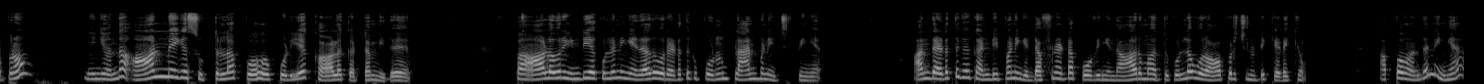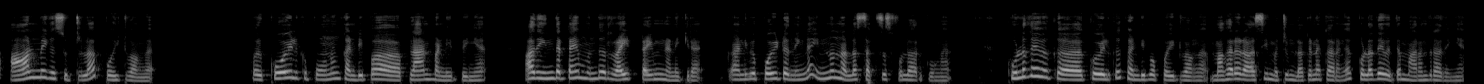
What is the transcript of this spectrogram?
அப்புறம் நீங்கள் வந்து ஆன்மீக சுற்றுலா போகக்கூடிய காலகட்டம் இது. இப்போ ஆல் ஓவர் இந்தியாக்குள்ளே நீங்கள் ஏதாவது ஒரு இடத்துக்கு போகணும்னு பிளான் பண்ணி வச்சுருப்பீங்க. அந்த இடத்துக்கு கண்டிப்பாக நீங்கள் டெஃபினட்டாக போவீங்க. இந்த ஆறு மாதத்துக்குள்ளே ஒரு ஆப்பர்ச்சுனிட்டி கிடைக்கும். அப்போ வந்து நீங்கள் ஆன்மீக சுற்றுலா போயிட்டு வாங்க. ஒரு கோயிலுக்கு போகணும் கண்டிப்பாக பிளான் பண்ணியிருப்பீங்க அது இந்த டைம் வந்து ரைட் டைம் நினைக்கிறேன். கண்டிப்பாக போயிட்டு வந்தீங்கன்னா இன்னும் நல்லா சக்ஸஸ்ஃபுல்லாக இருக்குங்க. குலதெய்வ கோயிலுக்கு கண்டிப்பாக போயிட்டு வாங்க. மகர ராசி மற்றும் லக்னக்காரங்க குலதெய்வத்தை மறந்துடாதீங்க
